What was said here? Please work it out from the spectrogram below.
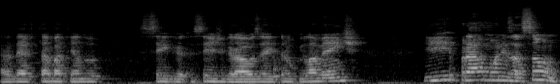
ela deve estar tá batendo 6, 6 graus aí tranquilamente. E para harmonização,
